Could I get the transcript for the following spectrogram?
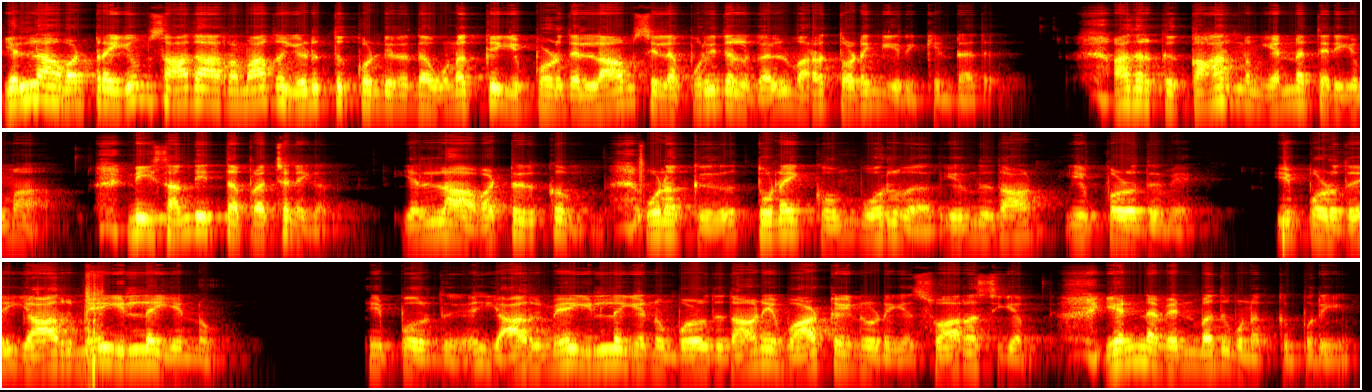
எல்லாவற்றையும் சாதாரணமாக எடுத்துக்கொண்டிருந்த உனக்கு இப்பொழுதெல்லாம் சில புரிதல்கள் வரத் தொடங்கி இருக்கின்றது. அதற்கு காரணம் என்ன தெரியுமா? நீ சந்தித்த பிரச்சனைகள் எல்லாவற்றிற்கும் உனக்கு துணைக்கும் ஒருவர் இருந்துதான் இப்பொழுதுமே. இப்பொழுது யாருமே இல்லை என்னும். இப்பொழுது யாருமே இல்லை என்னும் பொழுதுதானே வாழ்க்கையினுடைய சுவாரஸ்யம் என்னவென்பது உனக்கு புரியும்.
